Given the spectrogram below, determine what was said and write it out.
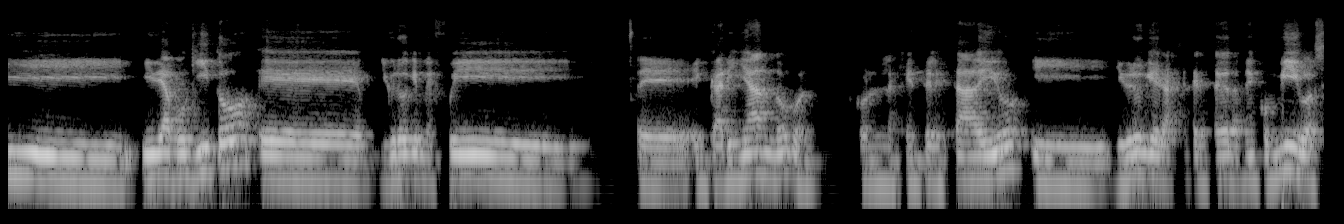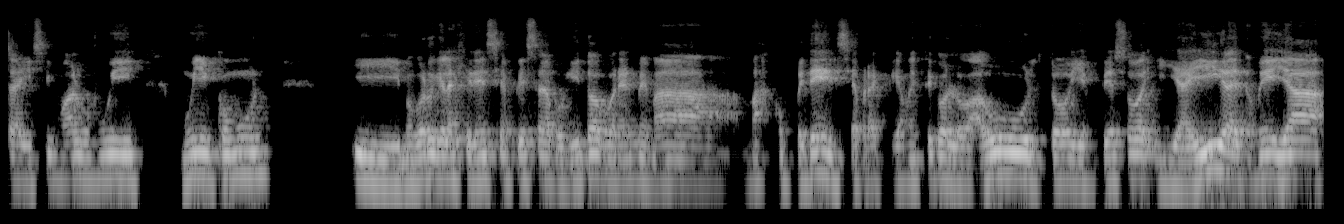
Y, de a poquito yo creo que me fui encariñando con, la gente del estadio y yo creo que la gente del estadio también conmigo, o sea, hicimos algo muy, muy en común. Y me acuerdo que la gerencia empieza a poquito a ponerme más, más competencia prácticamente con los adultos y empiezo, y ahí tomé ya,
